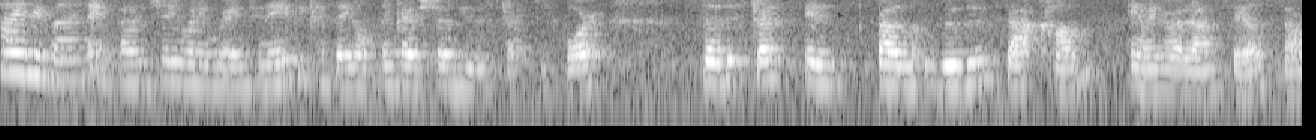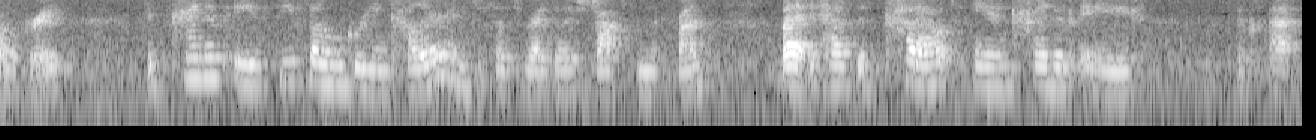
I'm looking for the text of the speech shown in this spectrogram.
Hi everyone, I thought I'd show you what I'm wearing today because I don't think I've shown you this dress before. So this dress is from lulus.com and I got it on sale so that was great. It's kind of a seafoam green color and it just has regular straps in the front but it has this cutout and kind of a, let's fix that,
